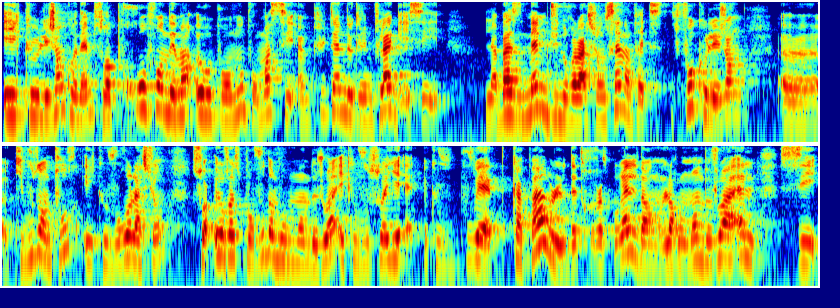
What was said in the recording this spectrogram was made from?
et que les gens qu'on aime soient profondément heureux pour nous. Pour moi, c'est un putain de green flag et c'est la base même d'une relation saine en fait. Il faut que les gens euh, qui vous entourent et que vos relations soient heureuses pour vous dans vos moments de joie et que vous soyez que vous pouvez être capable d'être heureuse pour elles dans leurs moments de joie à elles. C'est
